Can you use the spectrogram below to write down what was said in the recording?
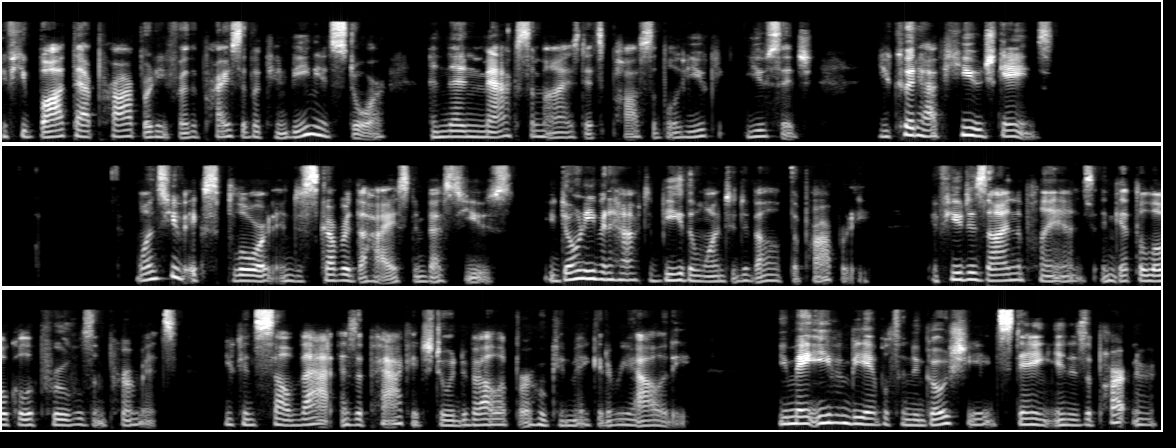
If you bought that property for the price of a convenience store and then maximized its possible u- usage, you could have huge gains. Once you've explored and discovered the highest and best use, you don't even have to be the one to develop the property. If you design the plans and get the local approvals and permits, you can sell that as a package to a developer who can make it a reality. You may even be able to negotiate staying in as a partner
